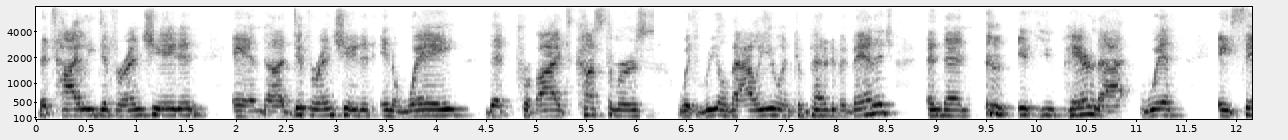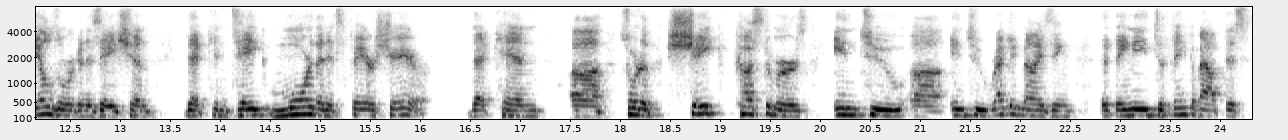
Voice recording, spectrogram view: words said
that's highly differentiated and uh, differentiated in a way that provides customers with real value and competitive advantage. And then if you pair that with a sales organization that can take more than its fair share, that can uh, sort of shake customers into uh, into recognizing that they need to think about this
